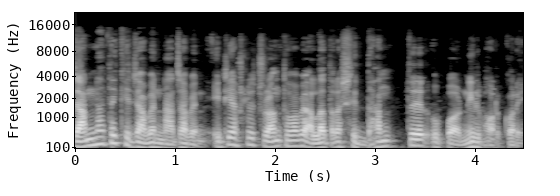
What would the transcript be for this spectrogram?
জান্নাতে কে যাবেন না যাবেন এটি আসলে চূড়ান্তভাবে আল্লাহ তালা সিদ্ধান্তের উপর নির্ভর করে।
